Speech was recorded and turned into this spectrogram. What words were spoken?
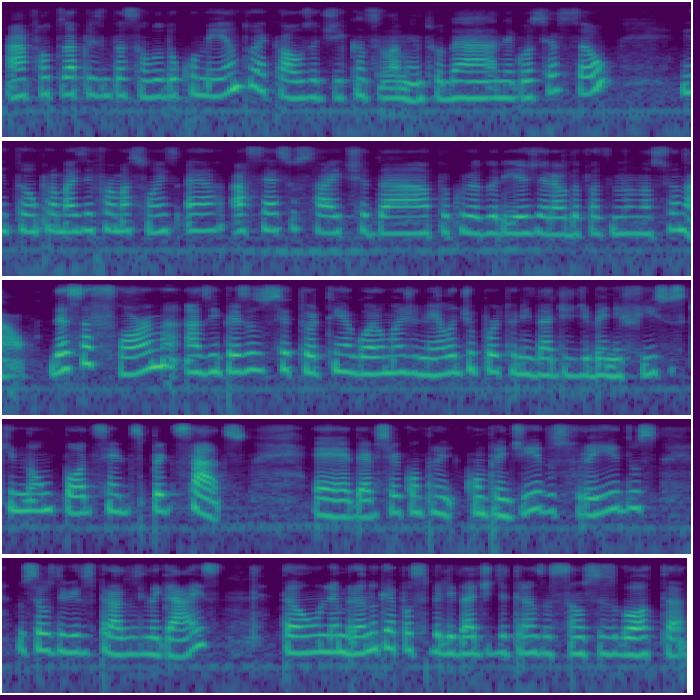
A falta da apresentação do documento é causa de cancelamento da negociação então, para mais informações, é, acesse o site da Procuradoria-Geral da Fazenda Nacional. Dessa forma, as empresas do setor têm agora uma janela de oportunidade de benefícios que não podem ser desperdiçados. É, devem ser compreendidos, fruídos nos seus devidos prazos legais, Então, lembrando que a possibilidade de transação se esgota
